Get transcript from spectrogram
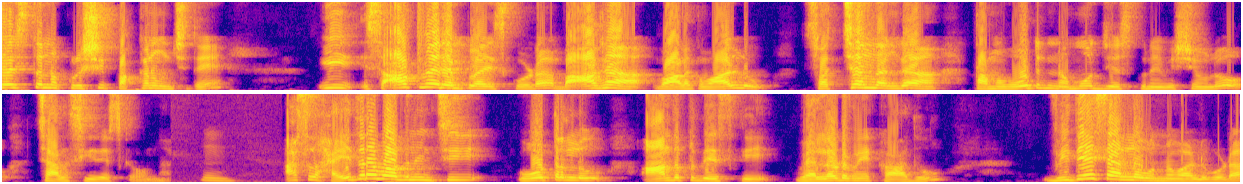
చేస్తున్న కృషి పక్కన ఉంచితే ఈ సాఫ్ట్వేర్ ఎంప్లాయీస్ కూడా బాగా వాళ్ళకి వాళ్ళు స్వచ్ఛందంగా తమ ఓటుని నమోదు చేసుకునే విషయంలో చాలా సీరియస్గా ఉన్నారు. అసలు హైదరాబాద్ నుంచి ఓటర్లు ఆంధ్రప్రదేశ్కి వెళ్ళడమే కాదు విదేశాల్లో ఉన్న వాళ్ళు కూడా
